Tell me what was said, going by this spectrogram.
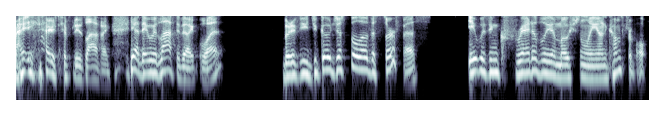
Right? Tiffany's laughing. Yeah, they would laugh. They'd be like, what? But if you go just below the surface, it was incredibly emotionally uncomfortable.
